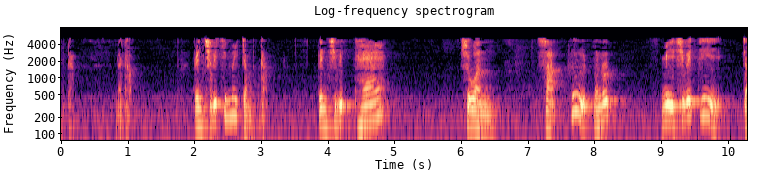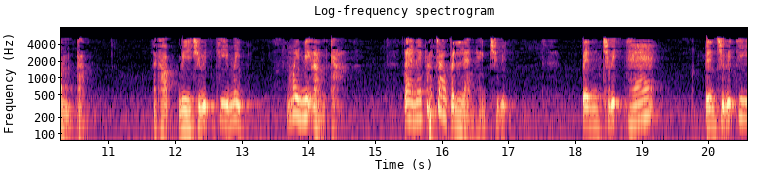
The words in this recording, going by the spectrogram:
ำกัดนะครับ เป็นชีวิตที่ไม่จำกัด เป็นชีวิตแท้ ส่วนสัตว์พืชมนุษย์ มีชีวิตที่จำกัดนะครับ มีชีวิตที่ไม่ไม่นิรันดร์การแต่ในพระเจ้าเป็นแหล่งแห่งชีวิต เป็นชีวิตแท้ เป็นชีวิตที่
